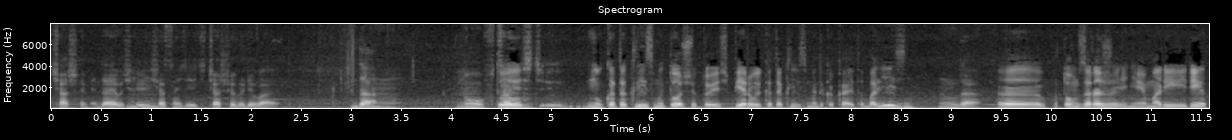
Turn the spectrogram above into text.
чашами, да, и вот Мгм. сейчас они эти чаши выливают. да. Ну, в То целом, есть, э, ну, катаклизмы тоже. То есть, первый катаклизм это какая-то болезнь, ну да, э, потом заражение морей и рек,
